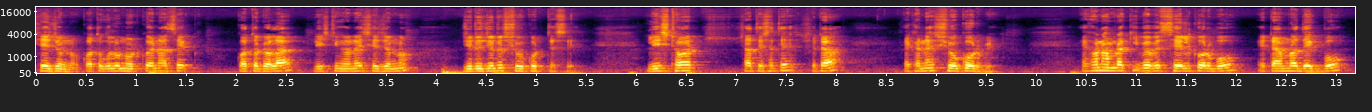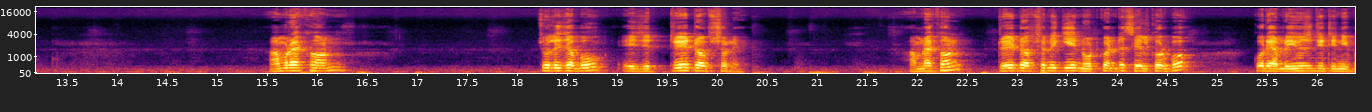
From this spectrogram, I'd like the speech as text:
সেই জন্য কতগুলো নোট কয়েন আছে, কত ডলার লিস্টিং হয় নাই, সেই জন্য জিরো জিরো শো করতেছে। লিস্ট হওয়ার সাথে সাথে সেটা এখানে শো করবে। এখন আমরা কীভাবে সেল করব এটা আমরা দেখব। আমরা এখন চলে যাব এই যে ট্রেড অপশনে আমরা এখন ট্রেড অপশনে গিয়ে নোট কয়েনটা সেল করব, করে আমরা ইউএসডিটি নিব।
